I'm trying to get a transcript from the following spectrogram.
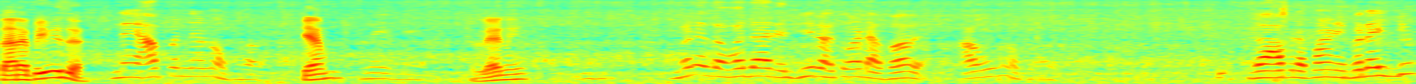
તારે પીવી છે? નહીં આપણને નો ભાવે. કેમ? નહીં નહીં. મને તો વધારે જીરા સોડા ભાવે. આવું નો ભાવે. આપણે પાણી ભરાઈ ગયું.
